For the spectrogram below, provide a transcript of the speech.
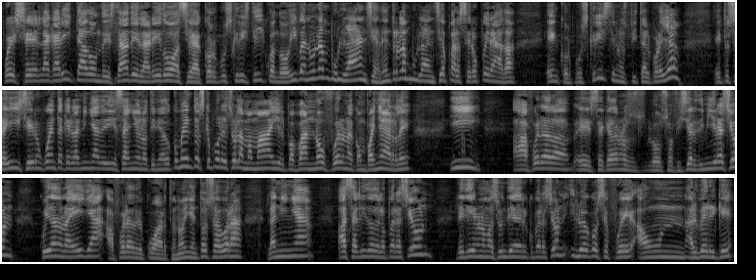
pues eh, la garita donde está de Laredo hacia Corpus Christi cuando iba en una ambulancia, dentro de la ambulancia para ser operada en Corpus Christi, en un hospital por allá. Entonces ahí se dieron cuenta que la niña de 10 años no tenía documentos, que por eso la mamá y el papá no fueron a acompañarle y afuera eh, se quedaron los, los oficiales de inmigración cuidándola a ella afuera del cuarto, ¿no? Y entonces ahora la niña ha salido de la operación, le dieron nomás un día de recuperación y luego se fue a un albergue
